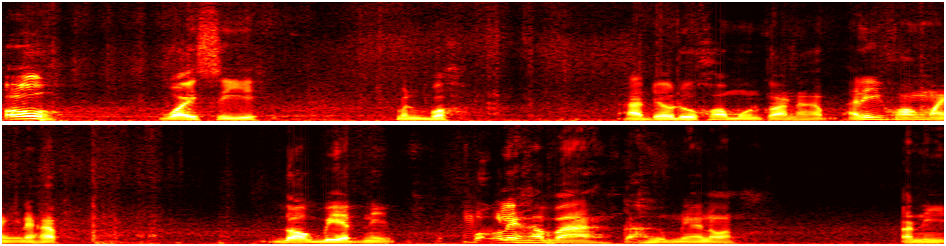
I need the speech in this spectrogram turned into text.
โอ้ไวซีมันบ่อ่าเดี๋ยวดูข้อมูลก่อนนะครับ อันนี้ของใหม่นะครับ ดอกเบียดนี่บอกเลยครับว่ากระหึ่มแน่นอน อันนี้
